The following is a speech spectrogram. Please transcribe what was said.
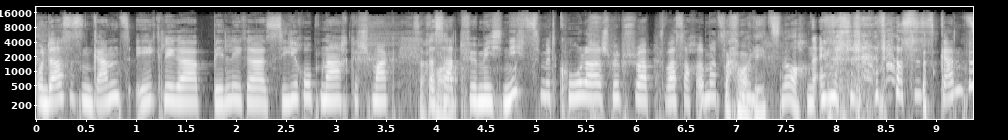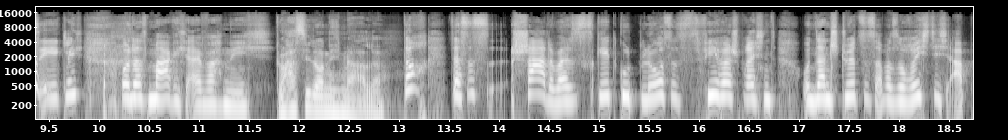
Und das ist ein ganz ekliger, billiger Sirup-Nachgeschmack. Sag Das mal. hat für mich nichts mit Cola, Schwipschwap, was auch immer zu Sag mal, tun. geht's noch? Nein, das, ist- das ist ganz eklig und das mag ich einfach nicht. Du hast sie doch nicht mehr alle. Doch, das ist schade, weil es geht gut los, es ist vielversprechend und dann stürzt es aber so richtig ab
